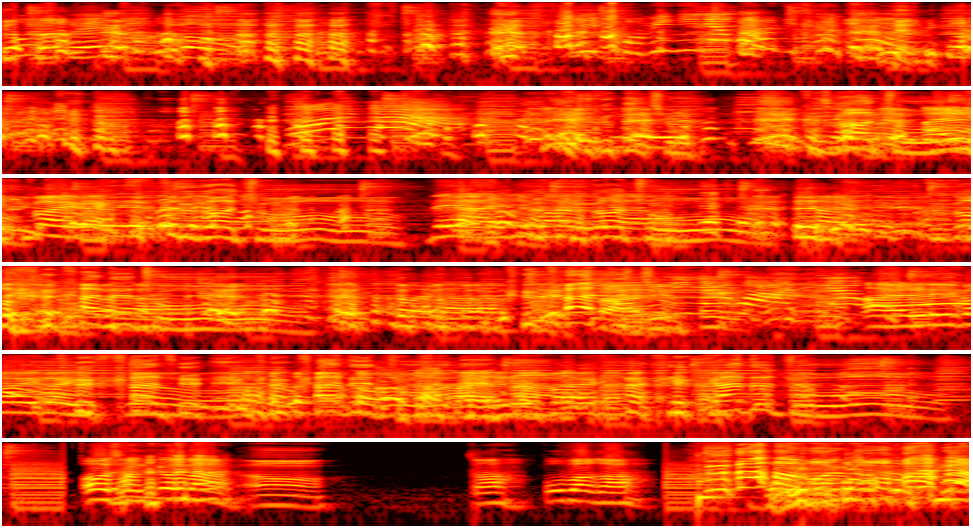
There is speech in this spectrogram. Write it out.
뭐, 왜 그거? 아니 범인이냐고 하니까 그거 줘. 알리바이가. 그거 줘. 내 알리바이. 그거 줘. 그거 그 카드 줘. 그 카드 줘. 알리바이가 그 있어. 카드 그 카드 줘. 알리바이가. 그 카드 줘. 어 잠깐만. 어. 자 뽑아가. 뭘 뭐하냐.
